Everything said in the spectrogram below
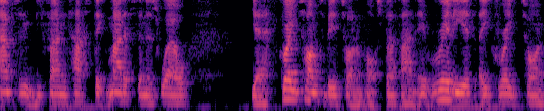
Absolutely fantastic. Maddison as well yeah, great time to be a Tottenham Hotspur fan. It really is a great time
